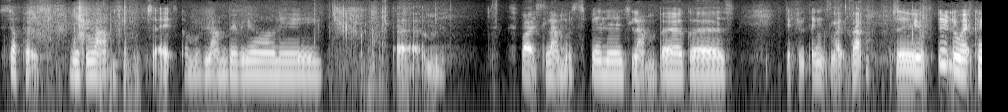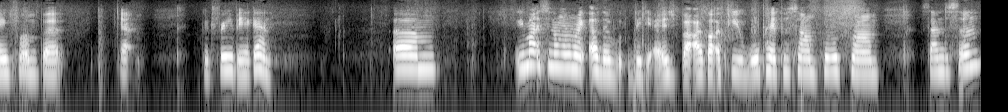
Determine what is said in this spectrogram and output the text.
suppers with lamb. So it's come with lamb biryani, um, spiced lamb with spinach, lamb burgers, different things like that. So I don't know where it came from, but yeah, good freebie again. Um, you might have seen on one of my other videos, but I got a few wallpaper samples from Sanderson.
